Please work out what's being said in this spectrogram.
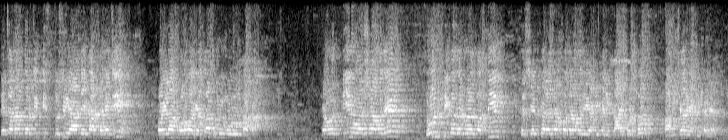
त्याच्यानंतरची ती दुसरी आटे कारखान्याची पहिला परवा घेतला तुम्ही मोडून टाका. त्यामुळे तीन वर्षामध्ये दोन पिकं जर मिळत असतील तर शेतकऱ्याच्या पदरामध्ये या ठिकाणी काय पडतं हा विचार या ठिकाणी आहे.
